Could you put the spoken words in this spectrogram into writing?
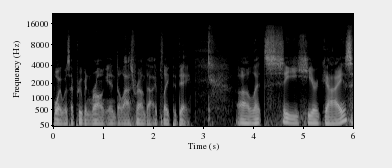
boy, was I proven wrong in the last round that I played today. Uh, let's see here, guys.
